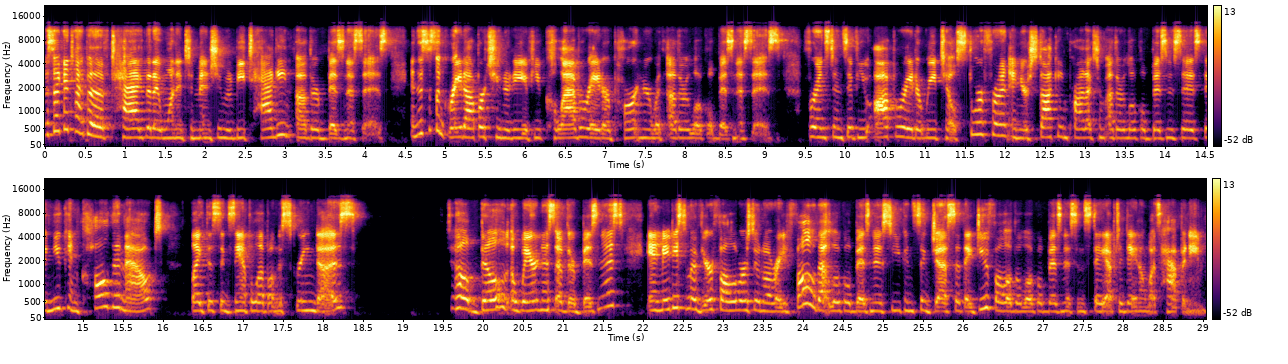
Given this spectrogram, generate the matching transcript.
The second type of tag that I wanted to mention would be tagging other businesses. And this is a great opportunity if you collaborate or partner with other local businesses. For instance, if you operate a retail storefront and you're stocking products from other local businesses, then you can call them out, like this example up on the screen does, to help build awareness of their business. And maybe some of your followers don't already follow that local business. So you can suggest that they do follow the local business and stay up to date on what's happening.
